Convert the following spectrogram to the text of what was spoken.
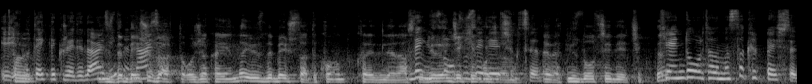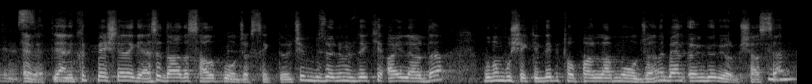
e, Tabii. ipotekli krediler değil mi? %500 Nerede- arttı Ocak ayında %500 arttı konut kredileri aslında. Ve Bir önceki %37'ye Ocağın- çıktı. Evet %37'ye çıktı. Kendi ortalaması 45 dediniz. Evet yani 45'lere gelse daha da sağlıklı olacak sektör için. Biz önümüzdeki aylarda bunun bu şekilde bir toparlanma olacağını ben öngörüyorum şahsen.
